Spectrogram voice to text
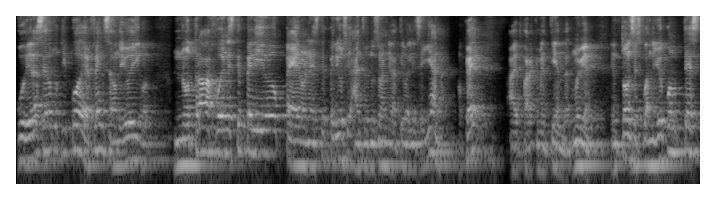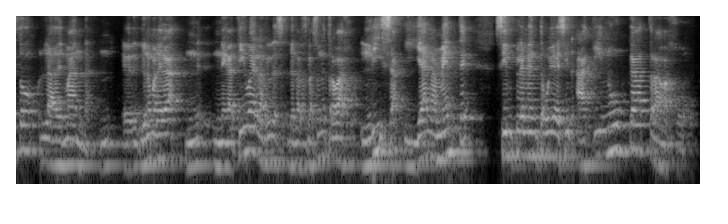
Pudiera ser otro tipo de defensa, donde yo digo, no trabajó en este periodo, pero en este periodo antes no es una negativa licenciana, ¿ok? para que me entiendan. Muy bien. Entonces, cuando yo contesto la demanda eh, de una manera negativa de la relación de trabajo, lisa y llanamente, simplemente voy a decir, aquí nunca trabajó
